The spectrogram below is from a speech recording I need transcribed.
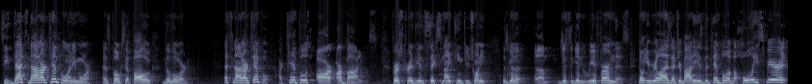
See, that's not our temple anymore, as folks that follow the Lord. That's not our temple. Our temples are our bodies. 1 Corinthians 6, 19 through 20 is going to um, just again reaffirm this. Don't you realize that your body is the temple of the Holy Spirit?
